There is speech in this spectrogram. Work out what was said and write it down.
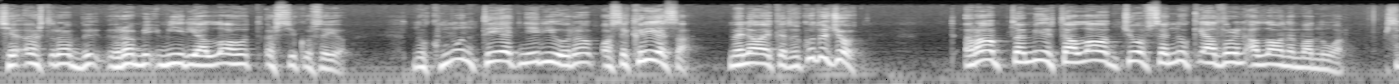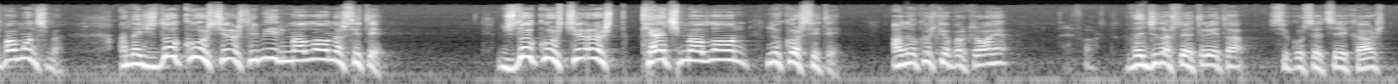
që është rob rob i mirë i Allahut është sikurse ju. Nuk mund të jetë njeriu rob ose krijesa, melaiket ose kushdo qoftë, rob të mirë të Allahut nëse nuk e adhurojnë Allahun e madhëruar. Është e pamundshme. Andaj çdokush që është i mirë me Allahun është si ti. Çdo kush që është keq me Allahun nuk është si ti. A nuk është kjo përkrahje? E fortë. Dhe gjithashtu e treta, sikurse cekëm është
